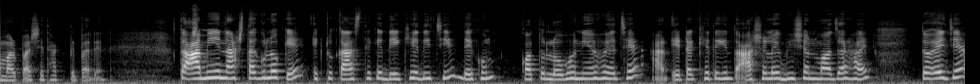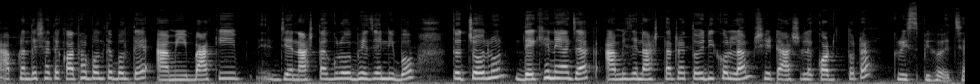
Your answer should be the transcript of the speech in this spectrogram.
আমার পাশে থাকতে পারেন। তো আমি এই নাস্তাগুলোকে একটু কাছ থেকে দেখিয়ে দিচ্ছি। দেখুন কত লোভনীয় হয়েছে। আর এটা খেতে কিন্তু আসলেই ভীষণ মজার হয়। তো এই যে আপনাদের সাথে কথা বলতে বলতে আমি বাকি যে নাস্তাগুলো ভেজে নিব, তো চলুন দেখে নেওয়া যাক আমি যে নাস্তাটা তৈরি করলাম সেটা আসলে কতটা ক্রিস্পি হয়েছে।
